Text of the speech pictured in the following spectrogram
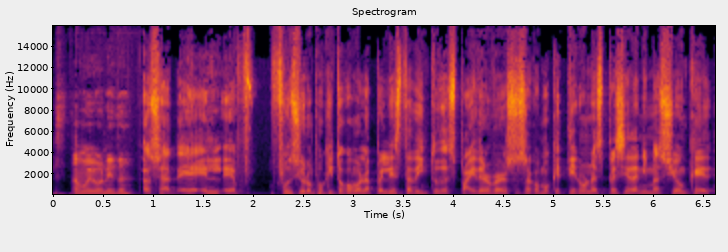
Está muy bonito. O sea, el, el funciona un poquito como la peli esta de Into the Spider-Verse, o sea, como que tiene una especie de animación que...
